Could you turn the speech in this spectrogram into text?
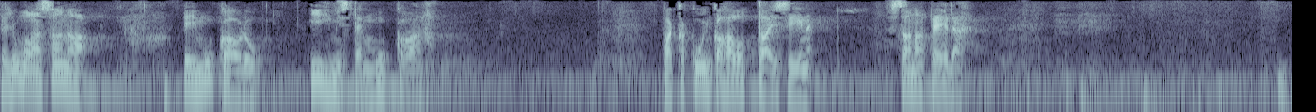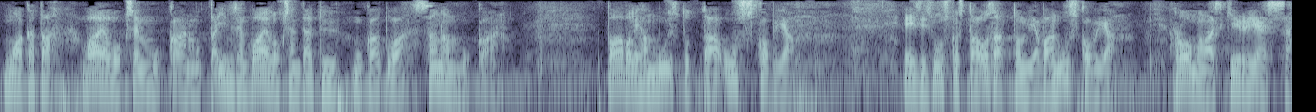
Ja Jumalan sana ei mukaudu ihmisten mukaan vaikka kuinka haluttaisiin sana tehdä muokata vaelluksen mukaan, mutta ihmisen vaelluksen täytyy mukautua sanan mukaan. Paavalihan muistuttaa uskovia, ei siis uskosta osattomia, vaan uskovia roomalaiskirjeessä.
